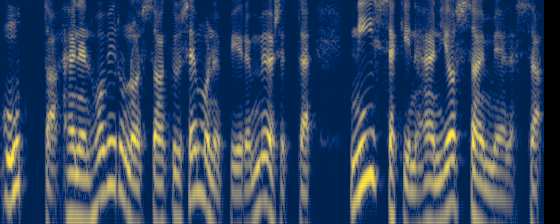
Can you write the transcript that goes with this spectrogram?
Mutta hänen hovirunoissaan on kyllä semmoinen piirre myös, että niissäkin hän jossain mielessä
